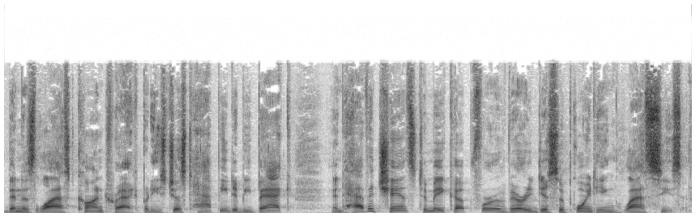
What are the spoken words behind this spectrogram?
than his last contract. But he's just happy to be back and have a chance to make up for a very disappointing last season.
